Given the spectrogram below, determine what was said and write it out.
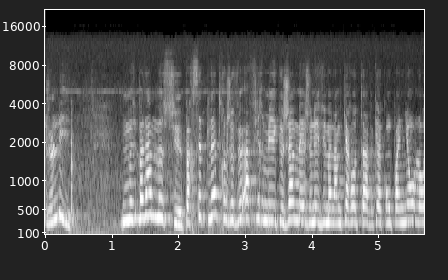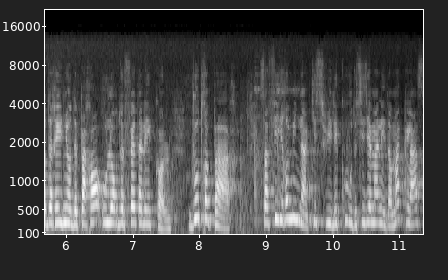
je lis. Me- Madame, monsieur, par cette lettre, je veux affirmer que jamais je n'ai vu Madame Carota avec un compagnon lors des réunions des parents ou lors de fêtes à l'école. D'autre part, sa fille Romina, qui suit les cours de sixième année dans ma classe,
